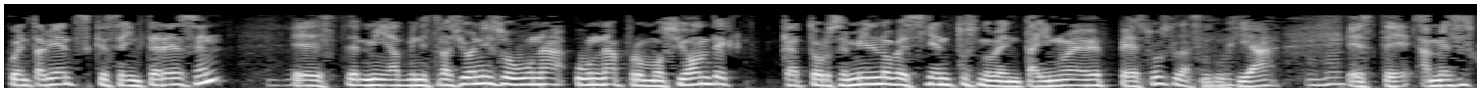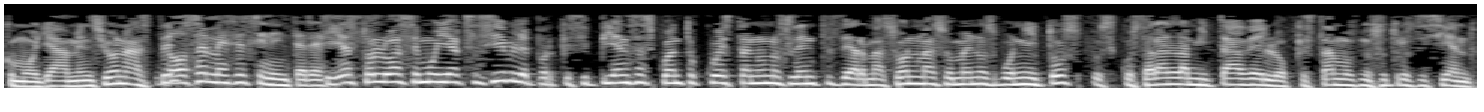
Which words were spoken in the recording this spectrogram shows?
cuentavientes que se interesen, este, mi administración hizo una, una promoción de 14.999 pesos la cirugía este a meses como ya mencionaste. 12 meses sin interés. Y esto lo hace muy accesible porque si piensas cuánto cuestan unos lentes de armazón más o menos bonitos, pues costarán la mitad de lo que estamos nosotros diciendo.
